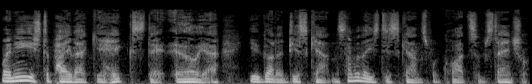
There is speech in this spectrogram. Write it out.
when you used to pay back your HECS debt earlier, you got a discount, and some of these discounts were quite substantial.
